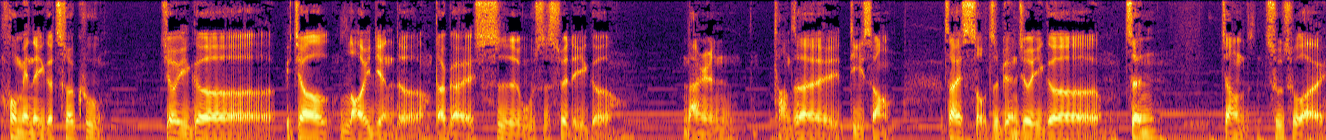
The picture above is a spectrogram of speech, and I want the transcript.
后面的一个车库，就一个比较老一点的，大概四五十岁的一个男人躺在地上，在手这边就一个针这样子出出来，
